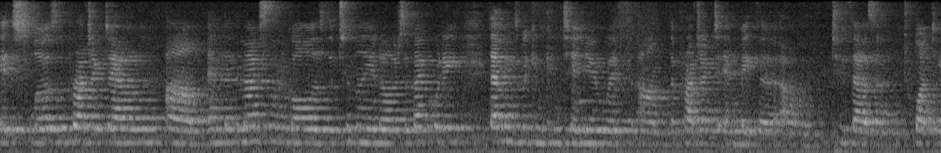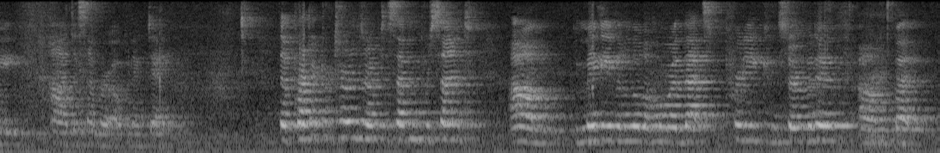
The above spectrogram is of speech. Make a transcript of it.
It slows the project down. Um, and then the maximum goal is the $2 million of equity. That means we can continue with um, the project and make the um, 2020 uh, December opening day. The project returns are up to 7%, um, maybe even a little bit more. That's pretty conservative, um, but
